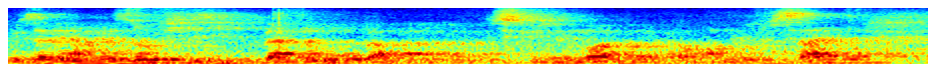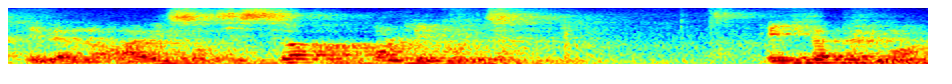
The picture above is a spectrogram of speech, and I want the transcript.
vous avez un réseau physique Ben non, bah, excusez-moi, le rendez-vous s'arrête. Et bien non, avec son histoire, on l'écoute. Et il va plus loin.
